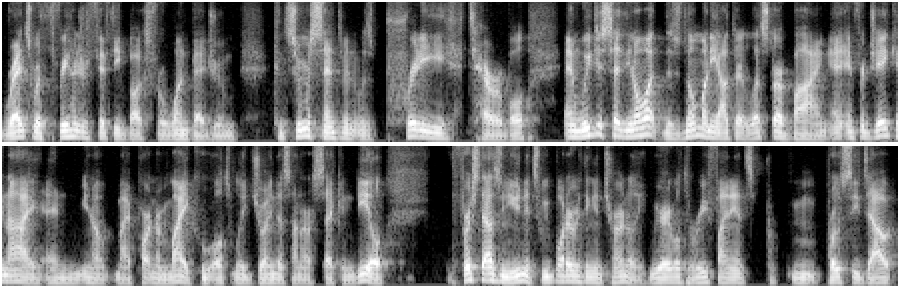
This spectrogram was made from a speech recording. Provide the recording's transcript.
Rents were 350 bucks for one bedroom. Consumer sentiment was pretty terrible. And we just said, you know what? There's no money out there. Let's start buying. And, and for Jake and I, and you know, my partner Mike, who ultimately joined us on our second deal, the first thousand units, we bought everything internally. We were able to refinance proceeds out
